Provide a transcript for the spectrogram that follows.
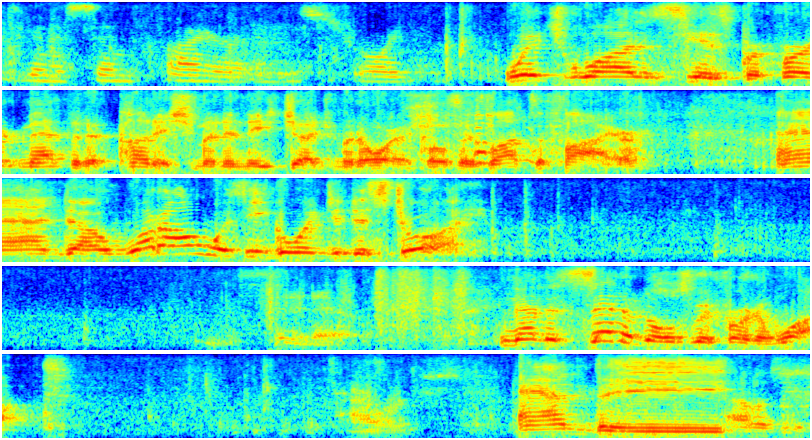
He's going to send fire and destroy them. which was his preferred method of punishment in these judgment oracles. There's lots of fire. And uh, what all was he going to destroy? Citadel, Now the citadels refer to what? the towers. And the Palaces.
